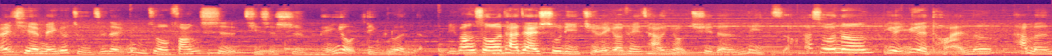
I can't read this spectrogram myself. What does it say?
而且每个组织的运作方式其实是没有定论的。比方说，他在书里举了一个非常有趣的例子。他说呢，一个乐团呢，他们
